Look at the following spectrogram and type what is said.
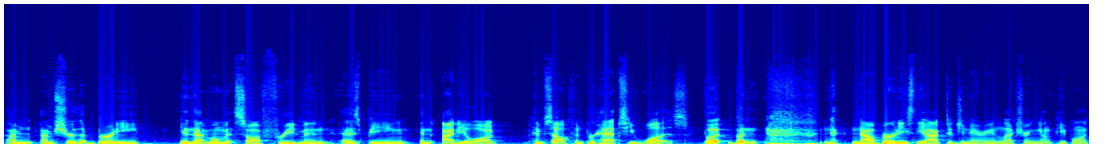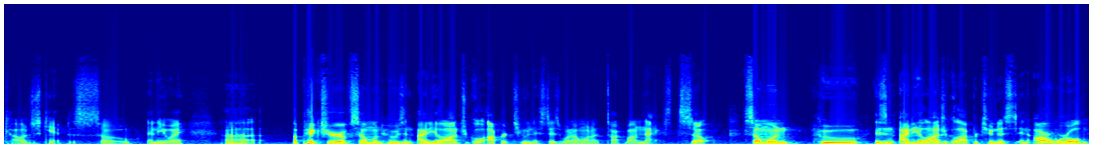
I'm, I'm sure that Bernie, in that moment, saw Friedman as being an ideologue himself, and perhaps he was. But but now Bernie's the octogenarian lecturing young people on college's campus. So anyway, uh, a picture of someone who is an ideological opportunist is what I want to talk about next. So someone who is an ideological opportunist in our world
